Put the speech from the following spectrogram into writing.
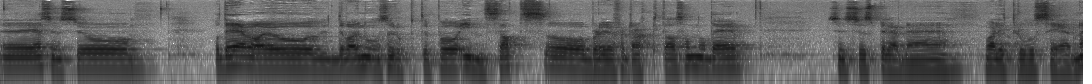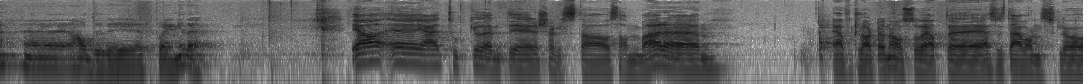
Eh, jeg syns jo Og det var jo Det var jo noen som ropte på innsats og blø for drakta og sånn, og det syns jo spillerne var litt provoserende. Eh, hadde de et poeng i det? Ja, eh, jeg tok jo den til Skjølstad og Sandberg. Jeg Jeg forklarte henne også det at eh, jeg syns det er vanskelig å,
